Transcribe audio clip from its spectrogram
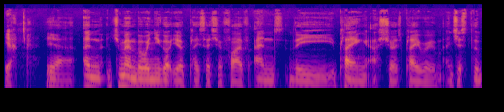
Yeah, Yeah, and do you remember when you got your PlayStation Five and the playing Astro's Playroom and just the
